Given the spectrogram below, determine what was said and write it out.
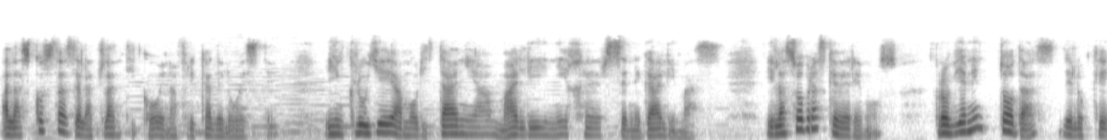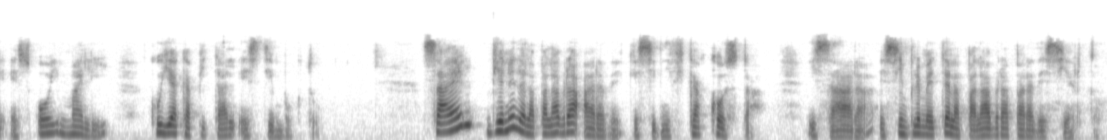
a las costas del Atlántico en África del Oeste. Incluye a Mauritania, Mali, Níger, Senegal y más. Y las obras que veremos provienen todas de lo que es hoy Mali, cuya capital es Timbuktu. Sahel viene de la palabra árabe que significa costa y Sahara es simplemente la palabra para desierto.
